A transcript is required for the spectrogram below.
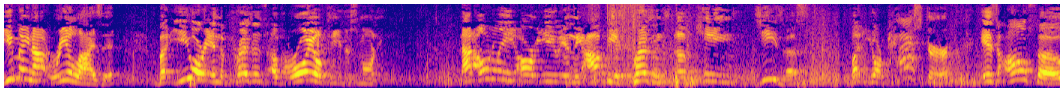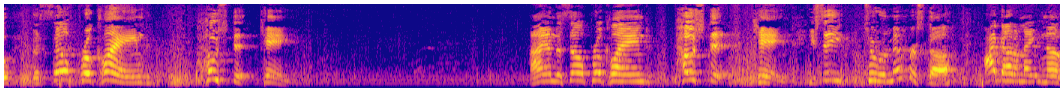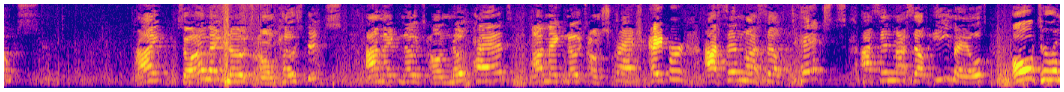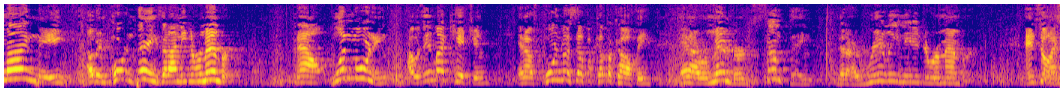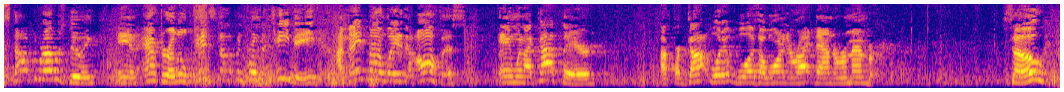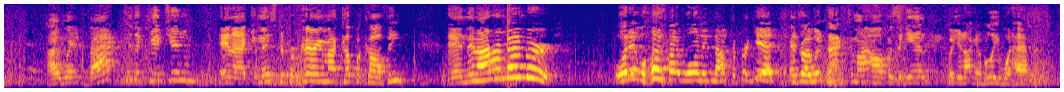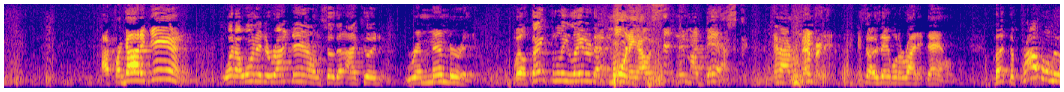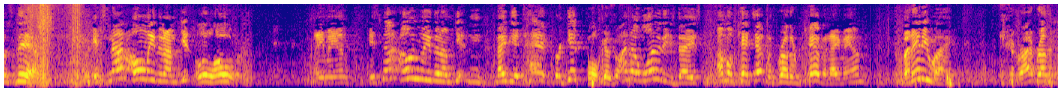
you may not realize it, but you are in the presence of royalty this morning. Not only are you in the obvious presence of King Jesus, but your pastor is also the self proclaimed post-it king. I am the self proclaimed post-it king. You see, to remember stuff, I got to make notes. Right? So I make notes on post-its. I make notes on notepads. I make notes on scratch paper. I send myself texts. I send myself emails, all to remind me of important things that I need to remember. Now, one morning, I was in my kitchen and I was pouring myself a cup of coffee, and I remembered something that I really needed to remember. And so I stopped what I was doing, and after a little pit stop in front of the TV, I made my way to the office, and when I got there, I forgot what it was I wanted to write down to remember. So I went back to the kitchen and I commenced to preparing my cup of coffee. And then I remembered what it was I wanted not to forget. And so I went back to my office again, but you're not going to believe what happened. I forgot again what I wanted to write down so that I could remember it. Well, thankfully, later that morning, I was sitting in my desk and I remembered it. And so I was able to write it down. But the problem is this it's not only that I'm getting a little older, amen. It's not only that I'm getting maybe a tad forgetful, because I know one of these days I'm going to catch up with Brother Kevin, amen. But anyway, right, brother?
